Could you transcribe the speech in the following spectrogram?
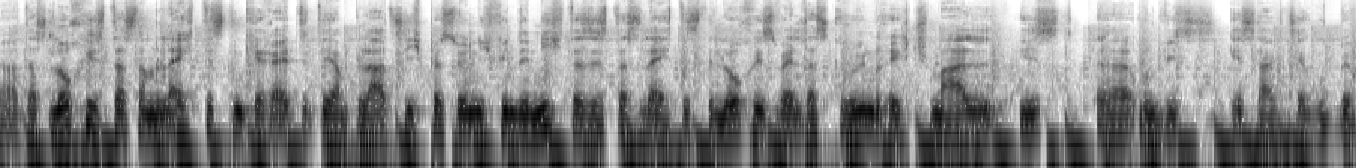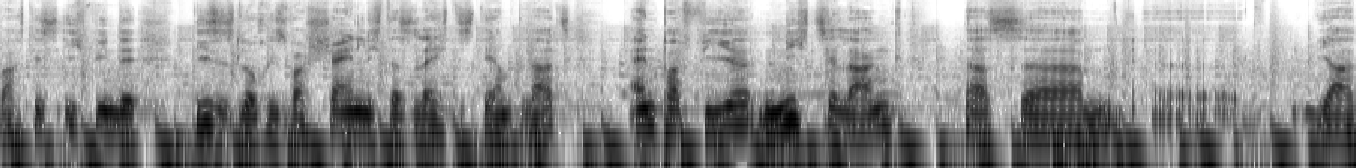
ja, das Loch ist das am leichtesten gerettete am Platz. Ich persönlich finde nicht, dass es das leichteste Loch ist, weil das Grün recht schmal ist äh, und wie gesagt sehr gut bewacht ist. Ich finde, dieses Loch ist wahrscheinlich das leichteste am Platz. Ein paar vier, nicht sehr lang. Das, ähm, äh, ja,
